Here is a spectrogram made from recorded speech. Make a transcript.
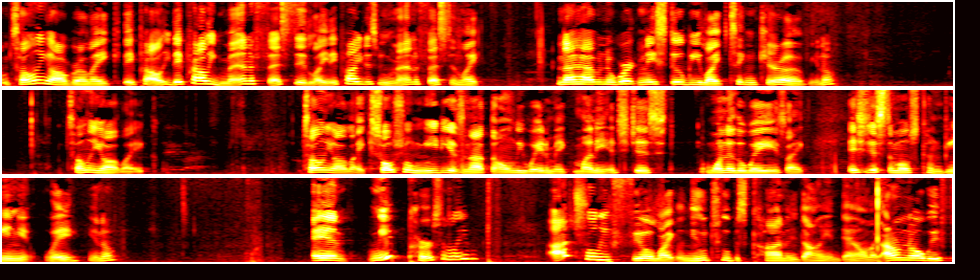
I'm telling y'all, bro, like they probably they probably manifested, like they probably just be manifesting, like not having to work, and they still be like taken care of, you know. I'm telling y'all, like telling y'all like social media is not the only way to make money. It's just one of the ways like it's just the most convenient way, you know? And me personally, I truly feel like YouTube is kind of dying down. Like I don't know if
